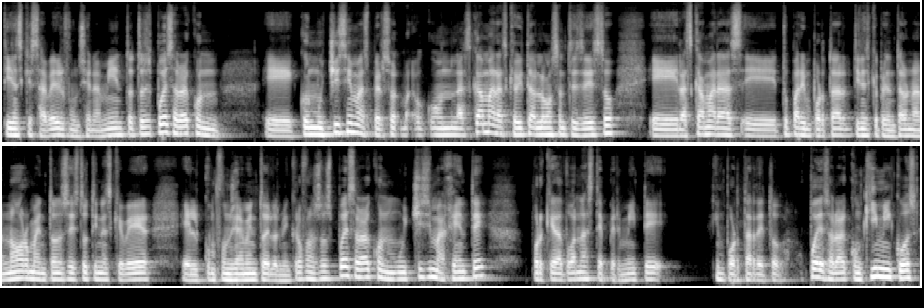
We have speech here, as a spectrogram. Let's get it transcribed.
tienes que saber el funcionamiento. Entonces puedes hablar con eh, con muchísimas personas, con las cámaras que ahorita hablamos antes de eso, eh, las cámaras, eh, tú para importar tienes que presentar una norma, entonces tú tienes que ver el funcionamiento de los micrófonos, entonces puedes hablar con muchísima gente porque aduanas te permite importar de todo. Puedes hablar con químicos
